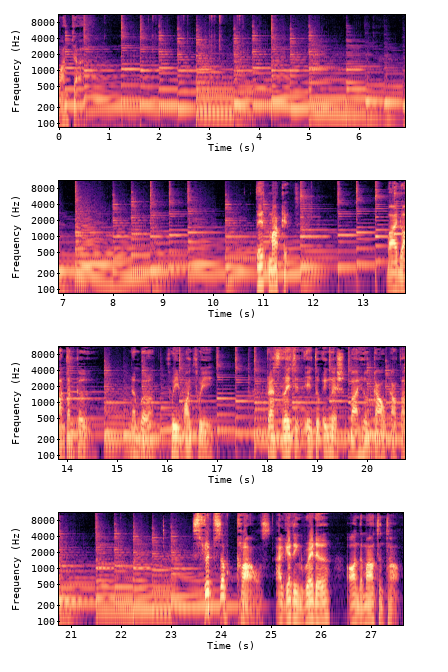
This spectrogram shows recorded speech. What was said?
quán chợ. Tết Market by Đoàn Văn Cử, number 3.3 translated into English by Cao Tân Strips of clouds are getting redder on the mountain top.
